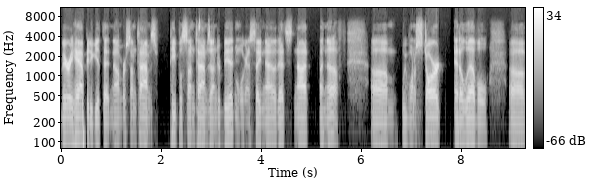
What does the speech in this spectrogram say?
very happy to get that number. Sometimes people sometimes underbid, and we're going to say, no, that's not enough. Um, we want to start at a level uh,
